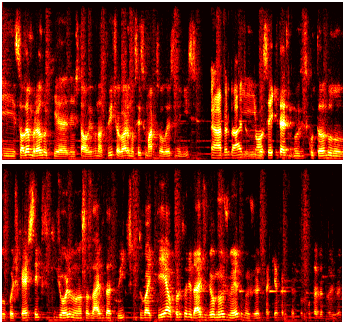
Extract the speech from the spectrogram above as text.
E só lembrando que a gente tá ao vivo na Twitch agora, não sei se o Marcos falou isso no início. É verdade. E Nossa, você que tá nos escutando no, no podcast, sempre fique de olho nas nossas lives da Twitch, que tu vai ter a oportunidade de ver o meu joelho. Meu joelho tá aqui aparecendo, todo mundo tá vendo meu joelho.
